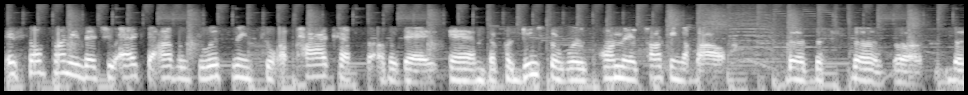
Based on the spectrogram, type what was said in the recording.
It's so funny that you asked that. I was listening to a podcast the other day, and the producer was on there talking about the the the the,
